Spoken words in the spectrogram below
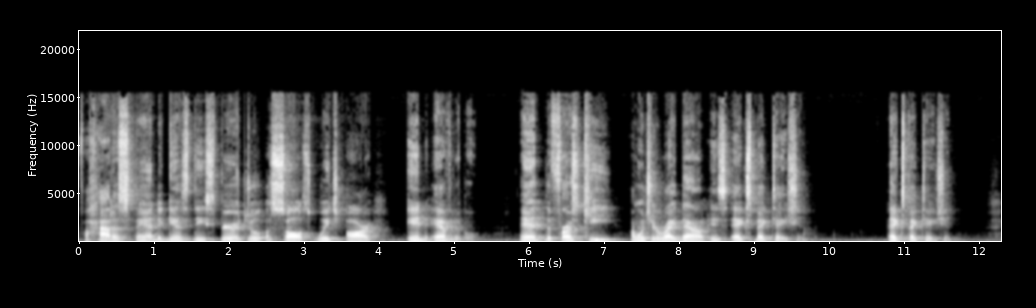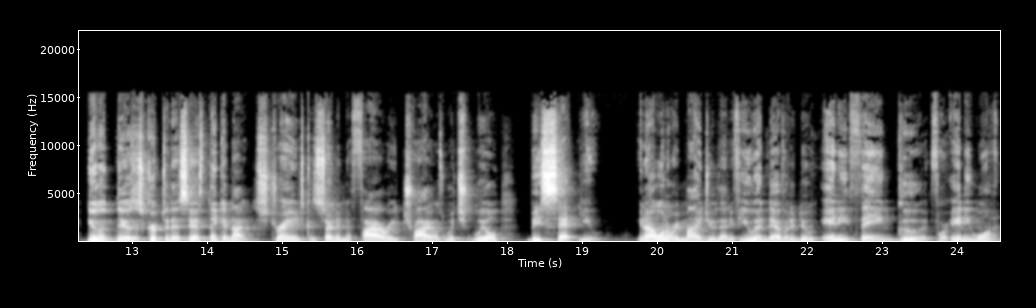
for how to stand against these spiritual assaults which are inevitable. And the first key I want you to write down is expectation. Expectation. You know, there's a scripture that says, Think it not strange concerning the fiery trials which will beset you. You know, I want to remind you that if you endeavor to do anything good for anyone,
